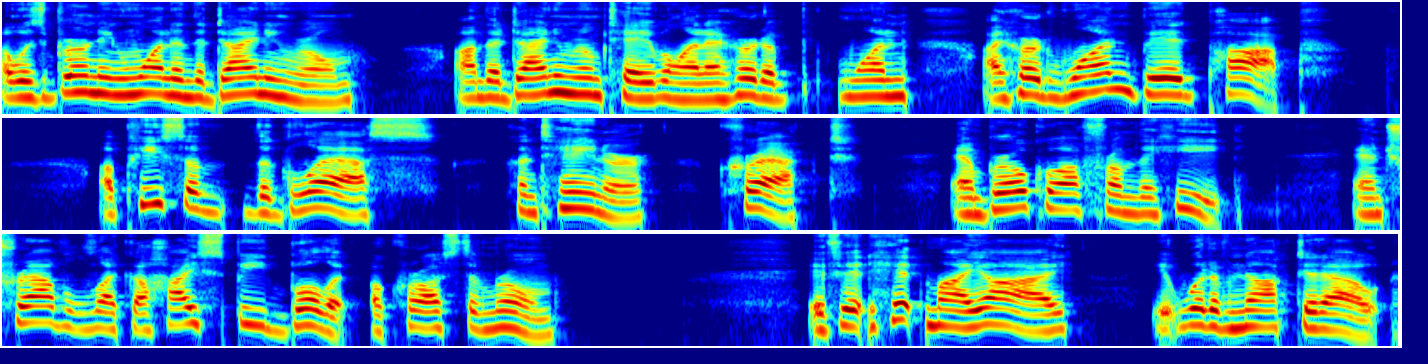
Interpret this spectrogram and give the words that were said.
I was burning one in the dining room, on the dining room table, and I heard a one. I heard one big pop. A piece of the glass container cracked and broke off from the heat and traveled like a high-speed bullet across the room. If it hit my eye, it would have knocked it out.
